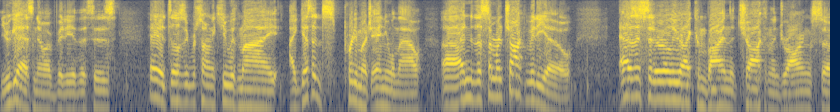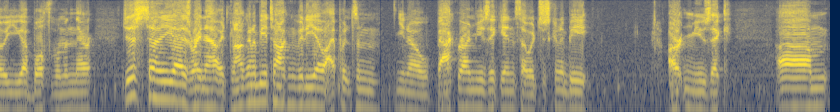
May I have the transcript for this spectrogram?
You guys know what video this is. Hey, it's LSuperSonicQ with my, I guess it's pretty much annual now, uh, end of the summer chalk video. As I said earlier, I combined the chalk and the drawings, so you got both of them in there. Just telling you guys right now, it's not going to be a talking video. I put some, you know, background music in, so it's just going to be art and music. Um,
